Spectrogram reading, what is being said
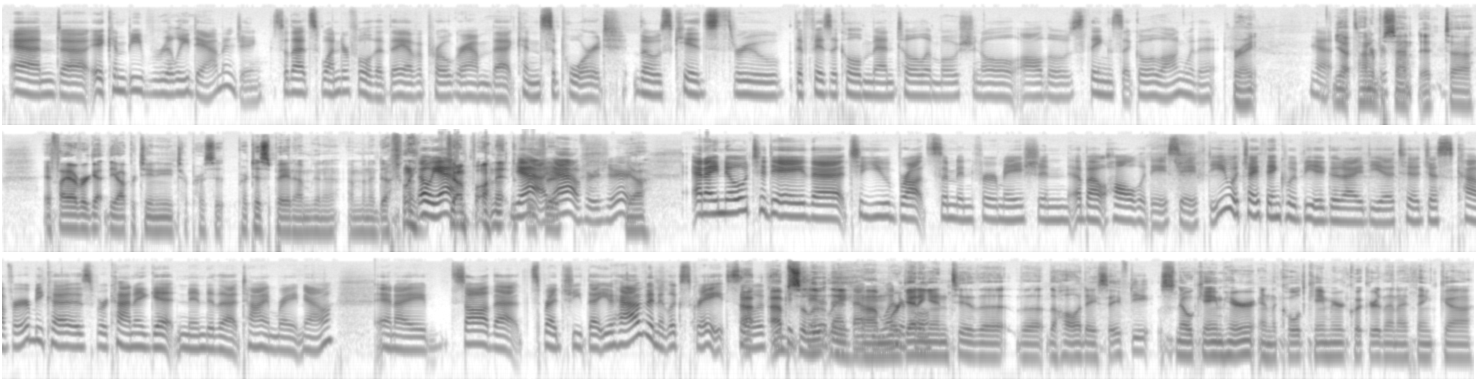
And uh, it can be really damaging. So that's wonderful that they have a program that can support those kids through the physical, mental, emotional, all those things that go along with it. right. Yeah. Yeah, hundred percent. It. Uh, if I ever get the opportunity to participate, I'm gonna I'm gonna definitely Oh, yeah. jump on it. for Yeah, sure. yeah, for sure. Yeah. And I know today that you brought some information about holiday safety, which I think would be a good idea to just cover because we're kind of getting into that time right now. And I saw that spreadsheet that you have, and it looks great. So you absolutely, that, um, we're getting into the, the the holiday safety. Snow came here, and the cold came here quicker than I think uh,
